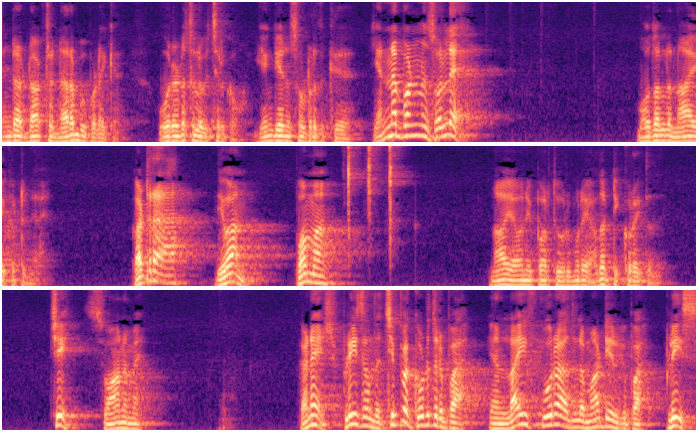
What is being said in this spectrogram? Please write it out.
என்றார் டாக்டர் நரம்பு படைக்க. ஒரு இடத்துல வச்சுருக்கோம். எங்கேன்னு சொல்கிறதுக்கு என்ன பண்ணு சொல்ல. முதல்ல நாயை கட்டுங்க. கட்டுறா. திவான் போம்மா. நாய் அவனை பார்த்து ஒரு முறை அதட்டி குறைத்தது. சி சுவானமே. கணேஷ் ப்ளீஸ் அந்த சிப்பை கொடுத்துருப்பா. என் லைஃப் பூரா அதில் மாட்டியிருக்குப்பா. ப்ளீஸ்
